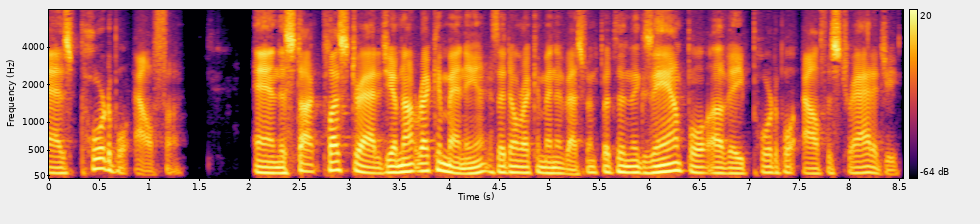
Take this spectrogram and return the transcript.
as portable alpha. And the stock plus strategy, I'm not recommending it because I don't recommend investment, but it's an example of a portable alpha strategy.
